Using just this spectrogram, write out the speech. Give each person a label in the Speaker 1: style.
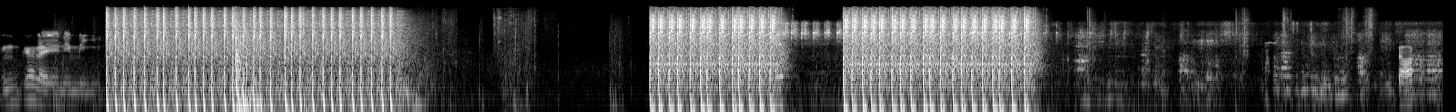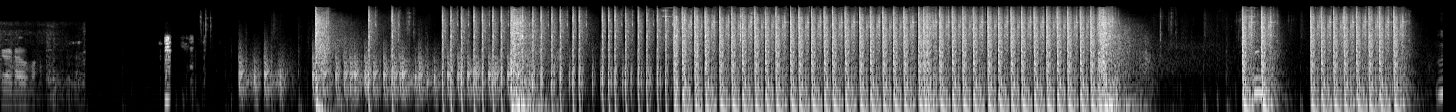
Speaker 1: Think
Speaker 2: are enemy. Dark shadow.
